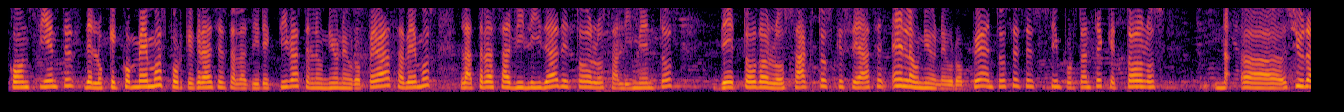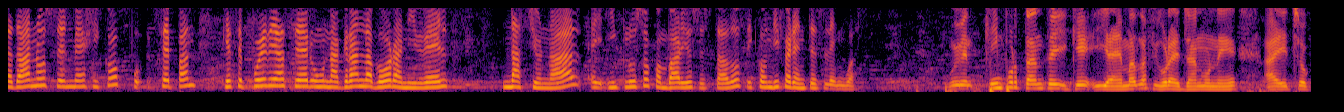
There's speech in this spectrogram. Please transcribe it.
conscientes de lo que comemos, porque gracias a las directivas en la Unión Europea sabemos la trazabilidad de todos los alimentos, de todos los actos que se hacen en la Unión Europea. Entonces eso es importante que todos los ah, ciudadanos en México sepan que se puede hacer una gran labor a nivel nacional, e incluso con varios estados y con diferentes lenguas. Muy bien, qué importante y que y además la figura de Jean Monnet ha hecho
